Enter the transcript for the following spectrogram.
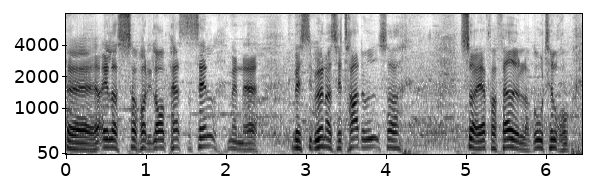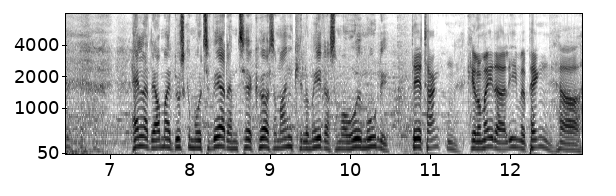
øh, ellers så får de lov at passe sig selv, men øh, hvis de begynder at se træt ud, så, så er jeg for fadøl og god tilråb. Handler det om, at du skal motivere dem til at køre så mange kilometer som overhovedet muligt? Det er tanken. Kilometer er lige med penge, og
